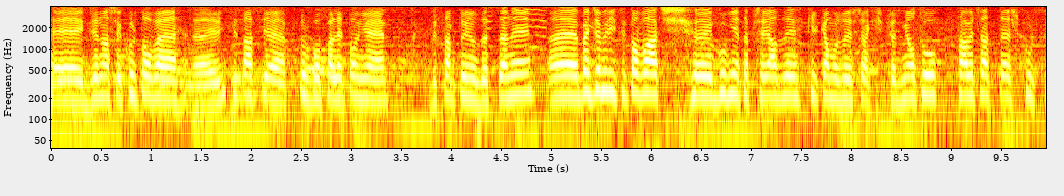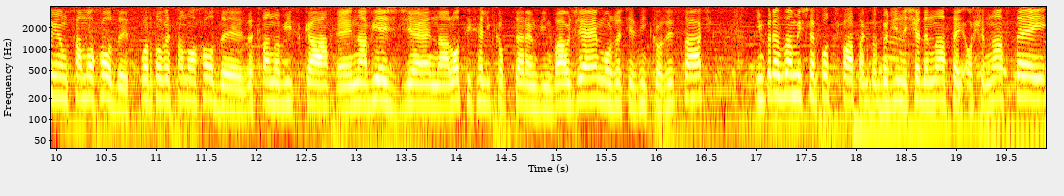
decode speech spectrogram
e, gdzie nasze kultowe e, licytacje w Turbo Peletonie wystartują ze sceny. E, Będziemy licytować e, głównie te przejazdy, kilka może jeszcze jakichś przedmiotów. Cały czas też kursują samochody, sportowe samochody ze stanowiska e, na wjeździe, na loty helikopterem w Inwałdzie. Możecie z nich korzystać. Impreza myślę potrwa tak do godziny 17-18.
